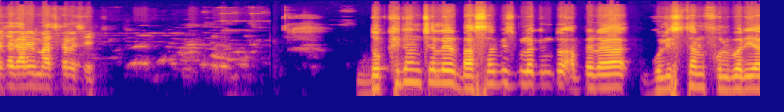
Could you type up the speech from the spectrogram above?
এটা গাড়ির মাঝখানে সিট দক্ষিণাঞ্চলের বাস সার্ভিসগুলো কিন্তু আপনারা গুলিস্তান, ফুলবাড়িয়া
